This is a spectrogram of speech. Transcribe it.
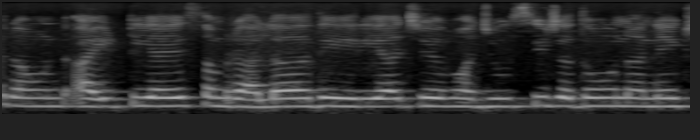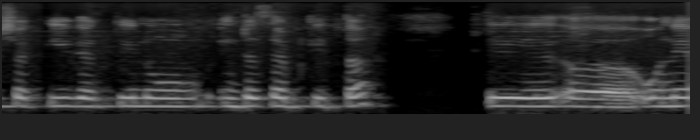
around ITI Samrala ਦੇ ਏਰੀਆ 'ਚ ਮੌਜੂਦ ਸੀ, ਜਦੋਂ ਉਹਨਾਂ ਨੇ ਇੱਕ ਸ਼ੱਕੀ ਵਿਅਕਤੀ ਨੂੰ ਇੰਟਰਸੈਪਟ ਕੀਤਾ ਤੇ ਉਹਨੇ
